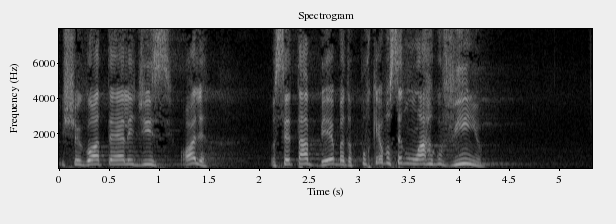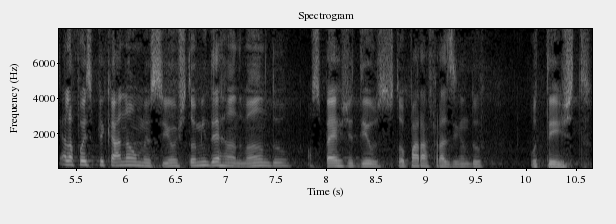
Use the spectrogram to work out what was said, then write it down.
e chegou até ela e disse: Olha, você está bêbada, por que você não larga o vinho? Ela foi explicar: Não, meu senhor, estou me derramando aos pés de Deus, estou parafraseando o texto.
